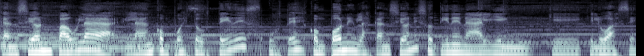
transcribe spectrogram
canción, Paula, la han compuesto ustedes? ¿Ustedes componen las canciones o tienen a alguien que, lo hace?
